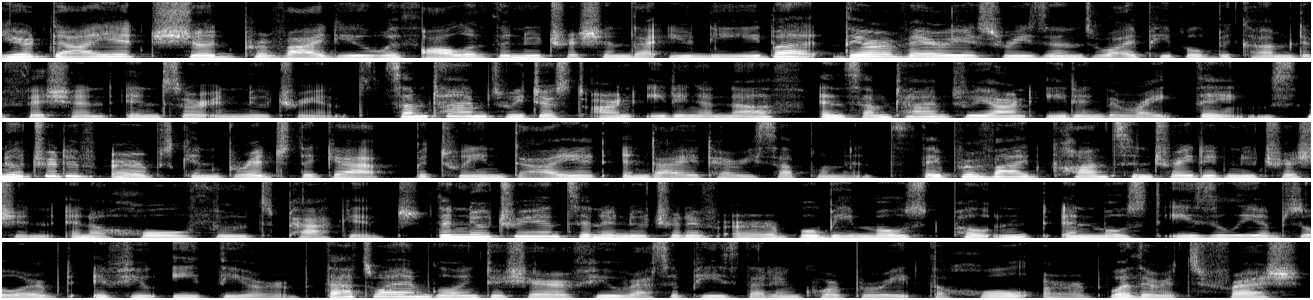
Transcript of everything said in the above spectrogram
Your diet should provide you with all of the nutrition that you need, but there are various reasons why people become deficient in certain nutrients. Sometimes we just aren't eating enough, and sometimes we aren't eating the right things. Nutritive herbs can bridge the gap between diet and dietary supplements. They provide concentrated nutrition in a whole foods package. The nutrients in a nutritive herb will be most potent and most easily absorbed if you eat the herb. That's why I'm going to share a few recipes that incorporate the whole herb, whether it's fresh,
